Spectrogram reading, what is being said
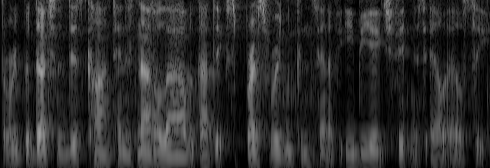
The reproduction of this content is not allowed without the express written consent of EBH Fitness LLC.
